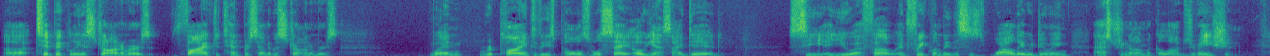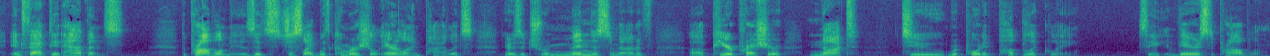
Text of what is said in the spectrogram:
Uh, typically, astronomers, 5 to 10% of astronomers, when replying to these polls, will say, Oh, yes, I did see a UFO. And frequently, this is while they were doing astronomical observation. In fact, it happens. The problem is, it's just like with commercial airline pilots, there's a tremendous amount of uh, peer pressure not to report it publicly. See, there's the problem.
